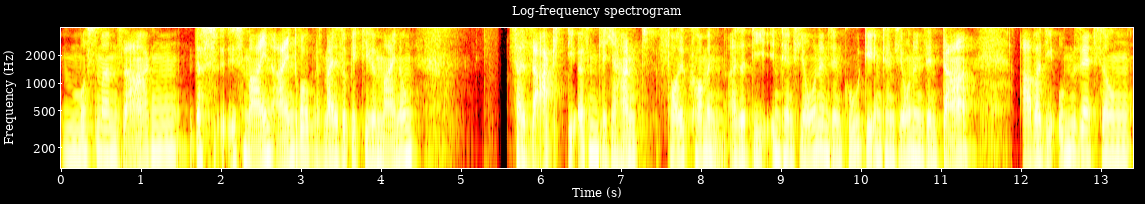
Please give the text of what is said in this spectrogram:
muss man sagen, das ist mein Eindruck, das ist meine subjektive Meinung, versagt die öffentliche Hand vollkommen. Also die Intentionen sind gut, die Intentionen sind da, aber die Umsetzung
